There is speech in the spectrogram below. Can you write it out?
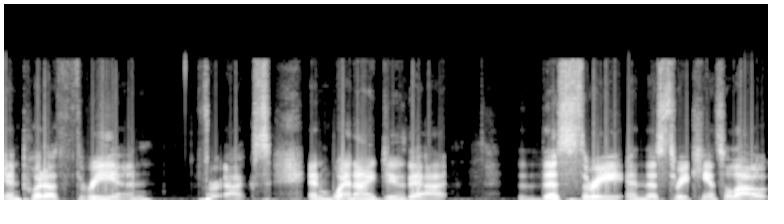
and put a 3 in for x. And when I do that, this 3 and this 3 cancel out.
